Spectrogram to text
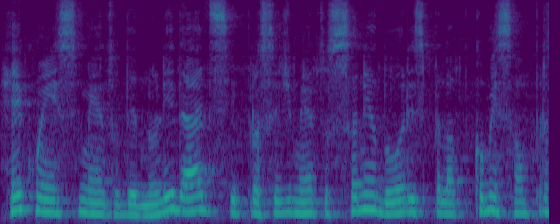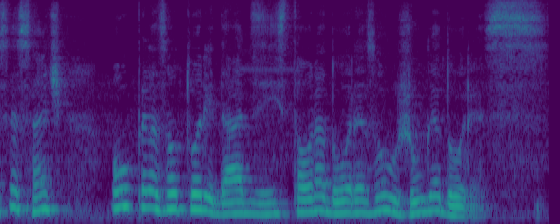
reconhecimento de nulidades e procedimentos saneadores pela comissão processante ou pelas autoridades instauradoras ou julgadoras.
